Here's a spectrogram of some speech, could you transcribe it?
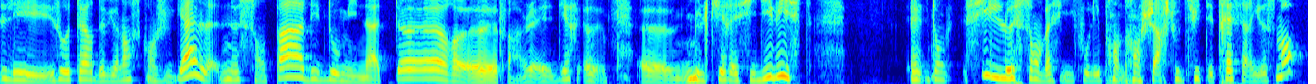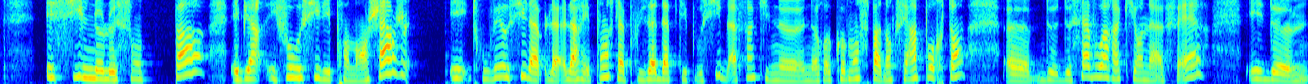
les auteurs de violences conjugales ne sont pas des dominateurs, euh, enfin, dire, euh, euh, multirécidivistes. Donc, s'ils le sont, bah, il faut les prendre en charge tout de suite et très sérieusement. Et s'ils ne le sont pas, eh bien, il faut aussi les prendre en charge et trouver aussi la, réponse la plus adaptée possible afin qu'ils ne, recommencent pas. Donc c'est important euh, de, savoir à qui on a affaire et de,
